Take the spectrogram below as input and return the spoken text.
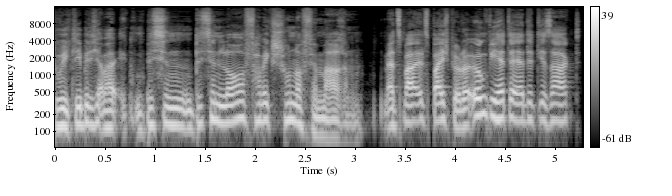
du, ich liebe dich, aber ein bisschen, ein bisschen Love habe ich schon noch für Maren. Jetzt mal als Beispiel. Oder irgendwie hätte er das gesagt,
